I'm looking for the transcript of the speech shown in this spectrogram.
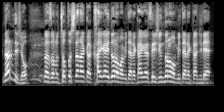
なるでしょ？なんかそのちょっとしたなんか海外ドラマみたいな、海外青春ドラマみたいな感じで、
